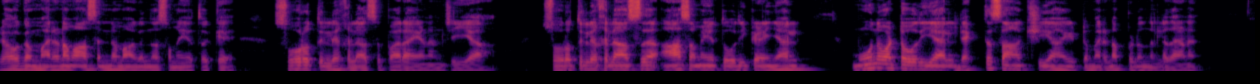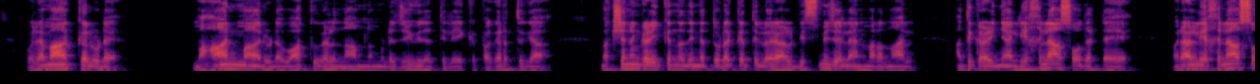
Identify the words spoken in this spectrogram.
രോഗം മരണമാസന്നമാകുന്ന സമയത്തൊക്കെ സൂറത്തുൽ ഇഖ്ലാസ് പാരായണം ചെയ്യുക. സൂറത്തുൽ ഇഖ്ലാസ് ആ സമയത്ത് ഓതിക്കഴിഞ്ഞാൽ മൂന്ന് വട്ടം ഓതിയാൽ രക്തസാക്ഷിയായിട്ട് മരണപ്പെടുന്നുള്ളതാണ്. ഉലമാക്കളുടെ മഹാന്മാരുടെ വാക്കുകൾ നാം നമ്മുടെ ജീവിതത്തിലേക്ക് പകർത്തുക. ഭക്ഷണം കഴിക്കുന്നതിന്റെ തുടക്കത്തിൽ ഒരാൾ ബിസ്മി ചൊല്ലാൻ മറന്നാൽ അത് കഴിഞ്ഞാൽ ഇഖ്ലാസ് ഓതട്ടെ. ഒരാൾ ഇഖ്ലാസ്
